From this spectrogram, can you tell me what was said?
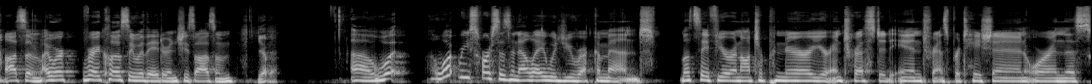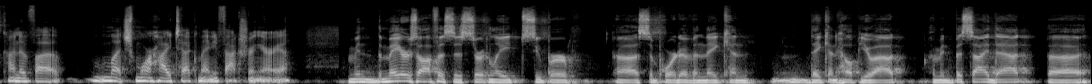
awesome! I work very closely with Adrian. She's awesome. Yep. Uh, what what resources in LA would you recommend? Let's say if you're an entrepreneur, you're interested in transportation or in this kind of uh, much more high tech manufacturing area? I mean, the mayor's office is certainly super uh, supportive, and they can they can help you out. I mean, beside that, uh,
